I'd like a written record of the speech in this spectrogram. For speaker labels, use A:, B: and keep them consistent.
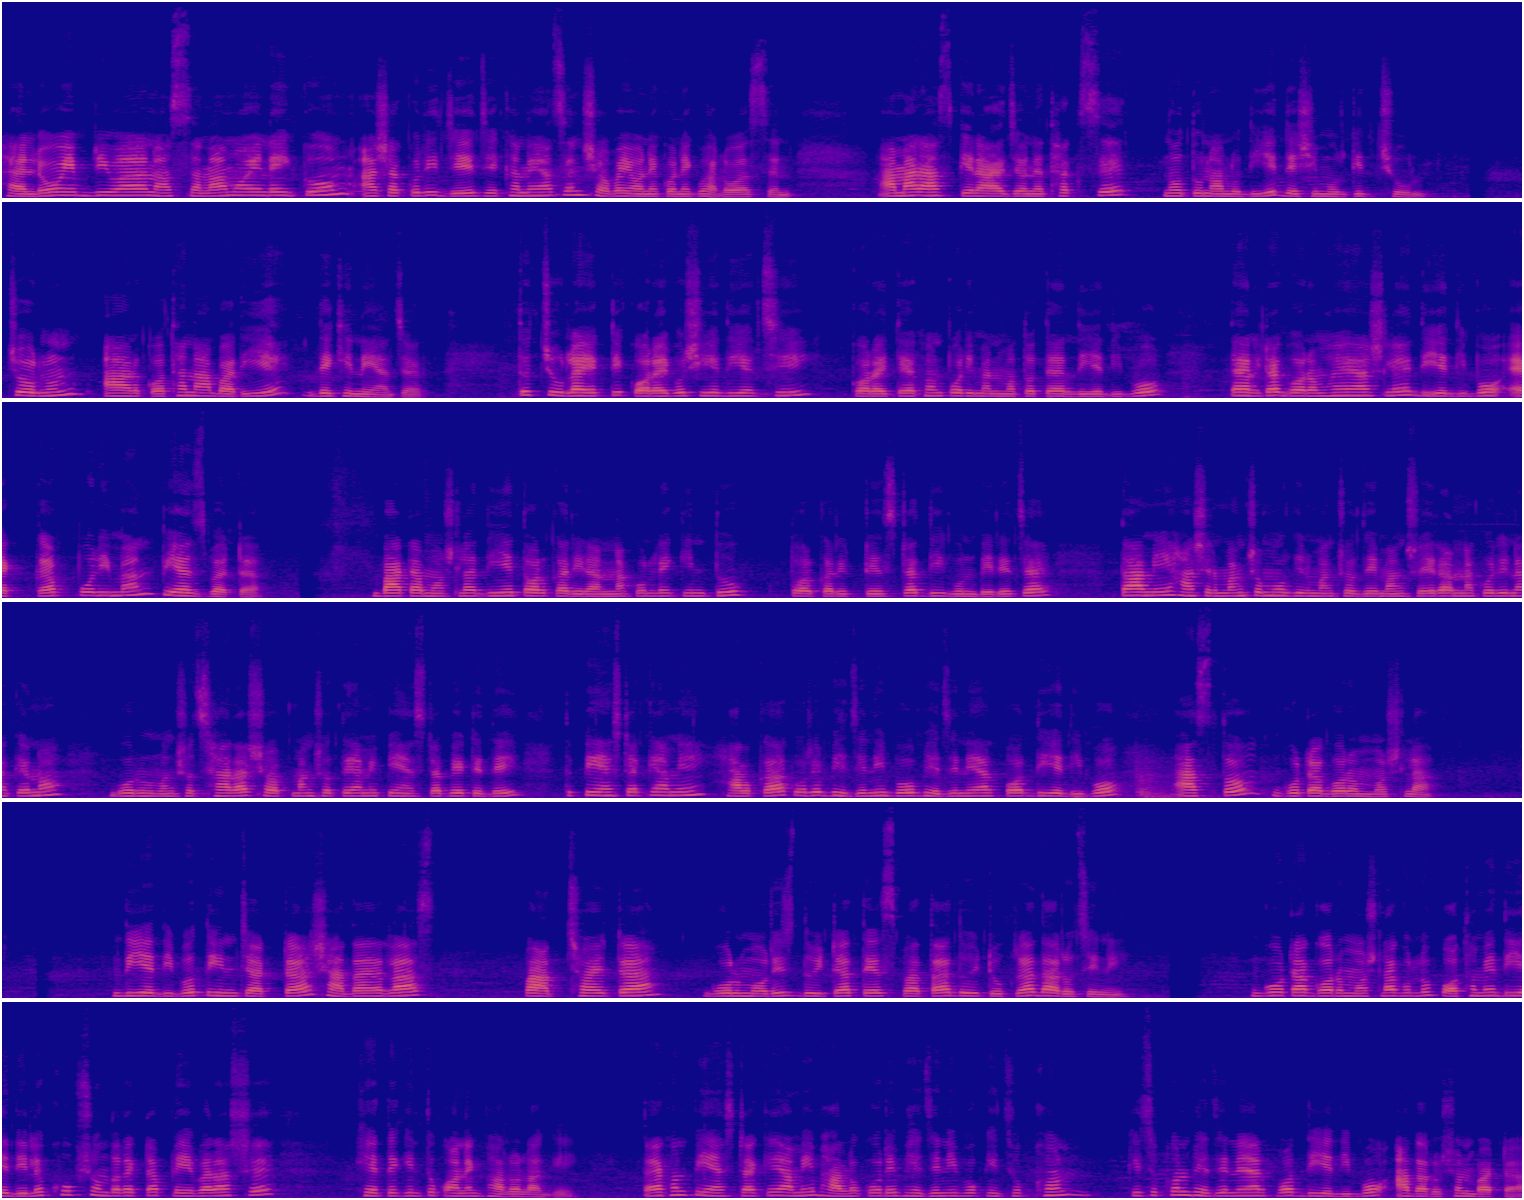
A: Hello everyone, আসসালামু আলাইকুম। আশা করি যে যেখানে আছেন সবাই অনেক অনেক ভালো আছেন। আমার আজকের আয়োজনে থাকছে নতুন আলু দিয়ে দেশি মুরগির ঝোল। চলুন আর কথা না বাড়িয়ে দেখে নেওয়া যাক। তো চুলায় একটি কড়াই বসিয়ে দিয়েছি। কড়াইতে এখন পরিমাণ মতো তেল দিয়ে দিব। তেলটা গরম হয়ে আসলে দিয়ে দিব এক কাপ পরিমাণ পেঁয়াজ বাটা। বাটা মশলা দিয়ে তরকারি রান্না করলে কিন্তু তরকারির টেস্টটা দ্বিগুণ বেড়ে যায়। তা আমি হাঁসের মাংস, মুরগির মাংস যে মাংসই রান্না করি না কেন, গরুর মাংস ছাড়া সব মাংসতে আমি পেঁয়াজটা বেটে দেই। তো পেঁয়াজটাকে আমি হালকা করে ভেজে নিব। ভেজে নেওয়ার পর দিয়ে দিব আস্ত গোটা গরম মশলা। দিয়ে দিব তিন চারটা সাদা এলাচ, পাঁচ ছয়টা গোলমরিচ, দুইটা তেজপাতা, দুই টুকরা দারুচিনি। গোটা গরম মশলাগুলো প্রথমে দিয়ে দিলে খুব সুন্দর একটা ফ্লেভার আসে। খেতে কিন্তু অনেক ভালো লাগে। তা এখন পেঁয়াজটাকে আমি ভালো করে ভেজে নিব কিছুক্ষণ। কিছুক্ষণ ভেজে নেওয়ার পর দিয়ে দিব আদা রসুন বাটা।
